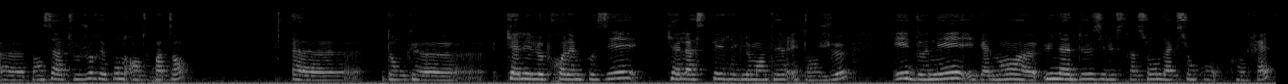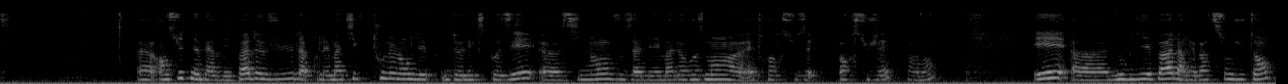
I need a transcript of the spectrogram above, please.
euh, pensez à toujours répondre en trois temps. Euh, donc, euh, quel est le problème posé Quel aspect réglementaire est en jeu Et donner également une à deux illustrations d'actions concrètes. ensuite, ne perdez pas de vue la problématique tout le long de l'exposé, sinon vous allez malheureusement être hors sujet. Et n'oubliez pas la répartition du temps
